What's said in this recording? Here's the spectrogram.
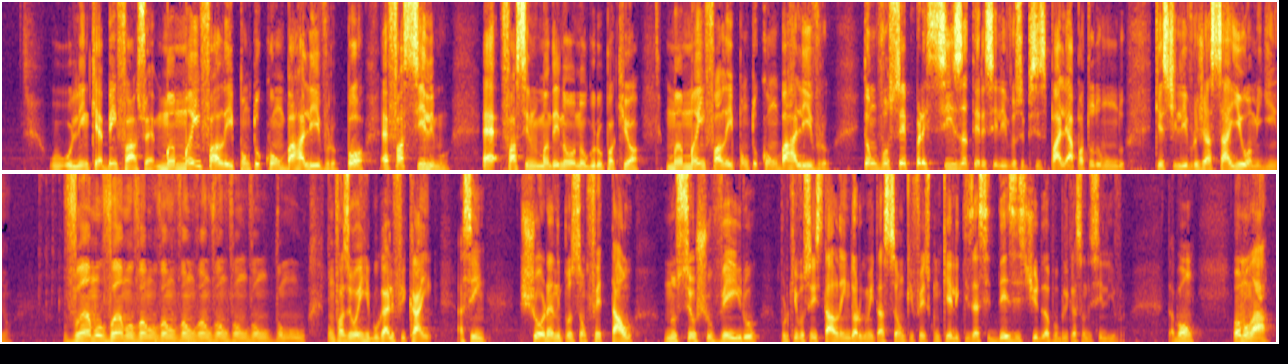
O, o link é bem fácil, é mamãefalei.com barra livro. Pô, é facílimo. É facílimo. Mandei no, no grupo aqui, ó. mamãefalei.com barra livro. Então você precisa ter esse livro, você precisa espalhar pra todo mundo que este livro já saiu, amiguinho. Vamos, vamos, vamos, vamos, vamos, vamos, vamos, vamos, vamos, vamos, vamos fazer o Henri Bugalho ficar assim, chorando em posição fetal no seu chuveiro, porque você está lendo a argumentação que fez com que ele quisesse desistir da publicação desse livro. Tá bom? Vamos lá.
